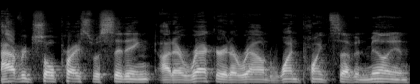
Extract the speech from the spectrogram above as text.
average sold price was sitting at a record around 1.7 million,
